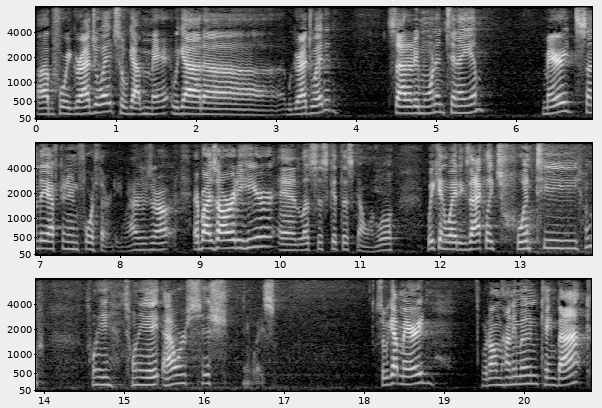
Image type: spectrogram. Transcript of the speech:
uh, before you graduate. So we got, mar- we, got uh, we graduated Saturday morning, 10 a.m. Married Sunday afternoon, 4.30. Everybody's already here, and let's just get this going. Well, we can wait exactly 20, 20 28 hours-ish. Anyways. So we got married, went on the honeymoon, came back,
